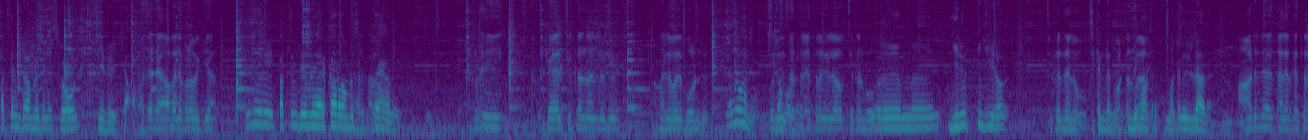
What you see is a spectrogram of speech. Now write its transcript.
പത്ത് മിനിറ്റ് ആകുമ്പോഴേക്കും സ്ലോ ചെയ്ത് വയ്ക്കാം മറ്റേ തേങ്ങാപ്പാൽ എപ്പോഴും ഒഴിക്കുക? ഇത് ഒരു പത്ത് മിനിറ്റ് നമ്മൾ ഇറക്കാറാകുമ്പോൾ തേങ്ങ. ഇവിടെ ഈ കേൾ ചിക്കൻ നല്ലൊരു നല്ലപോലെ പോകുന്നുണ്ട് നല്ലോണം പോകും. ഒരു ഇഷ്ടം ദിവസം പോലെ. എത്ര എത്ര കിലോ ചിക്കൻ പോകും? ഒരു ഉം, ഇരുപത്തിയഞ്ച് കിലോ ചിക്കൻ തന്നെ പോകും. ചിക്കൻ തന്നെ. മട്ടൺ ഇത് മാത്രം. മട്ടൺ ഇല്ലാതെ. ആടിന്റെ തലയൊക്കെ എത്ര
